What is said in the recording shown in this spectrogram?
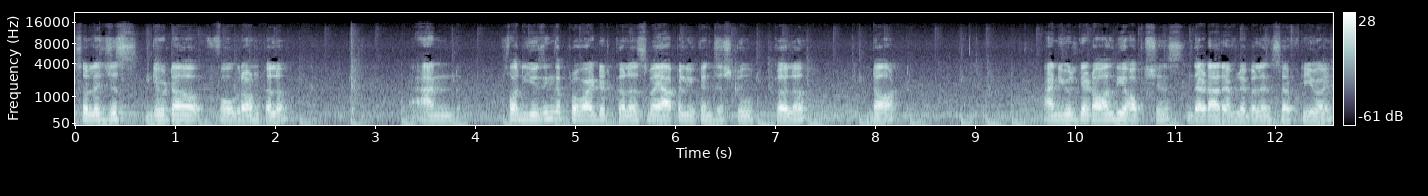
So let's just give it a foreground color. And for using the provided colors by apple you can just do color dot and you will get all the options that are available in SwiftUI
